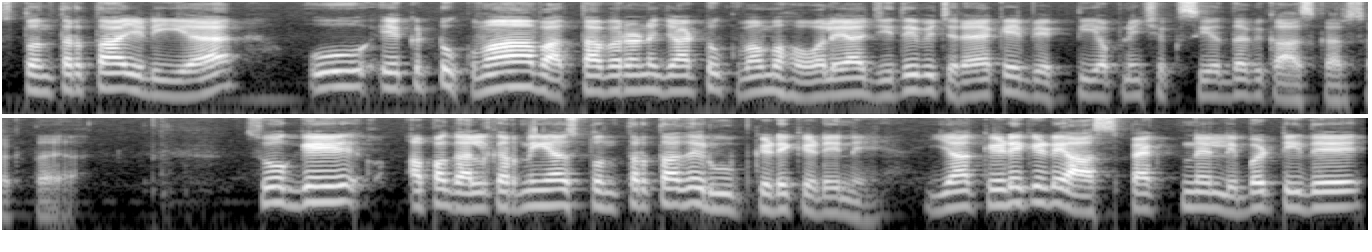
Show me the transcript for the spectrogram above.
ਸੁਤੰਤਰਤਾ ਜਿਹੜੀ ਹੈ ਉਹ ਇੱਕ ਢੁਕਵਾਂ ਵਾਤਾਵਰਣ ਜਾਂ ਢੁਕਵਾਂ ਮਾਹੌਲ ਆ, ਜਿਹਦੇ ਵਿੱਚ ਰਹਿ ਕੇ ਵਿਅਕਤੀ ਆਪਣੀ ਸ਼ਖਸੀਅਤ ਦਾ ਵਿਕਾਸ ਕਰ ਸਕਦਾ ਆ। ਸੋ ਅੱਗੇ ਆਪਾਂ ਗੱਲ ਕਰਨੀ ਆ, ਸੁਤੰਤਰਤਾ ਦੇ ਰੂਪ ਕਿਹੜੇ-ਕਿਹੜੇ ਨੇ ਜਾਂ ਕਿਹੜੇ-ਕਿਹੜੇ ਆਸਪੈਕਟ ਨੇ ਲਿਬਰਟੀ ਦੇ?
